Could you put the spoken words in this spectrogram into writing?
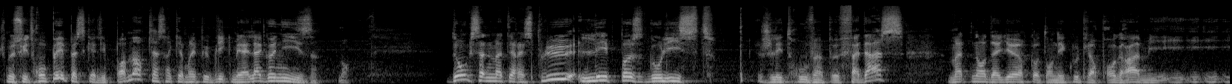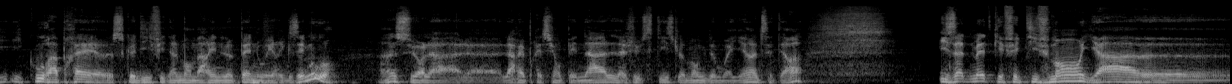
Je me suis trompé parce qu'elle n'est pas morte, la Ve République, mais elle agonise. Donc, ça ne m'intéresse plus. Les post-gaullistes, je les trouve un peu fadas. Maintenant, d'ailleurs, quand on écoute leur programme, ils, courent après euh, ce que dit finalement Marine Le Pen ou Éric Zemmour hein, sur la, répression pénale, la justice, le manque de moyens, etc. Ils admettent qu'effectivement, il y a. Euh,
